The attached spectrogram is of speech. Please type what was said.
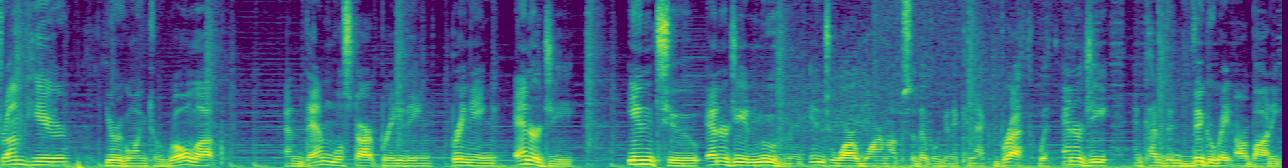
From here, you're going to roll up and then we'll start breathing, bringing energy into energy and movement into our warm up so that we're going to connect breath with energy and kind of invigorate our body,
